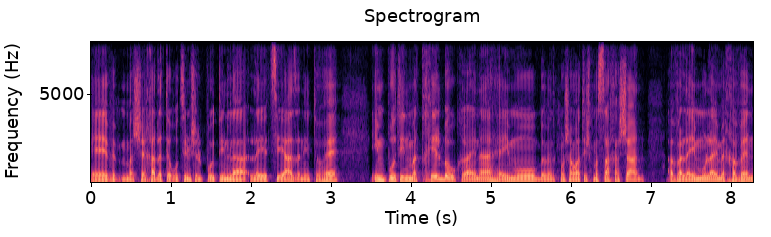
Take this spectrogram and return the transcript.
אה, ומה שאחד התירוצים של פוטין ל... ליציאה, אז אני תוהה, אם פוטין מתחיל באוקראינה, האם הוא, באמת, כמו שאמרתי, יש מסך עשן, אבל האם אולי מכוון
